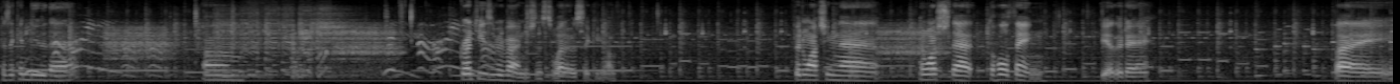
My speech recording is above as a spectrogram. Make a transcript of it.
Cause I can do that. Um Grunty's Revenge, that's what I was thinking of. Been watching that I watched that, the whole thing, the other day. By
